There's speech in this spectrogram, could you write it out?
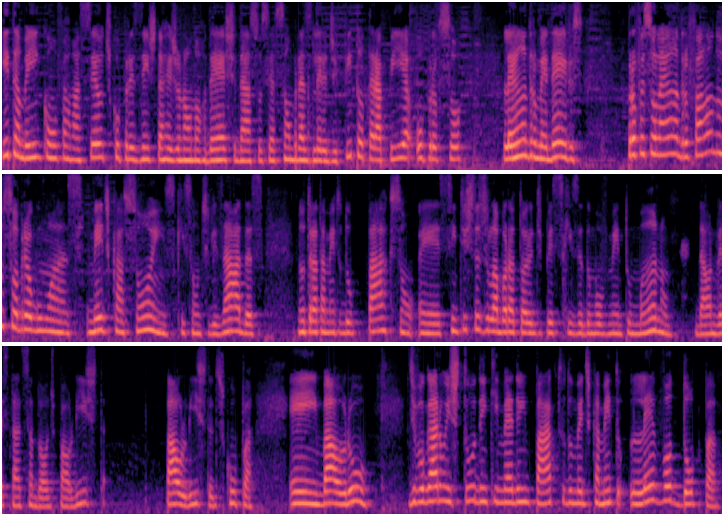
e também com o farmacêutico, presidente da Regional Nordeste da Associação Brasileira de Fitoterapia, o professor Leandro Medeiros. Professor Leandro, falando sobre algumas medicações que são utilizadas no tratamento do Parkinson, é, cientistas do Laboratório de Pesquisa do Movimento Humano da Universidade Estadual de Paulista Paulista, desculpa, em Bauru, divulgaram um estudo em que mede o impacto do medicamento levodopa,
